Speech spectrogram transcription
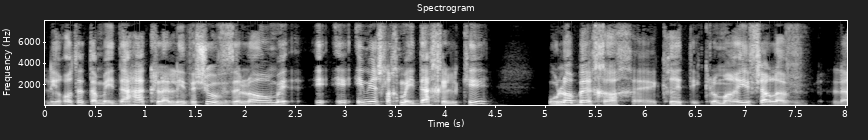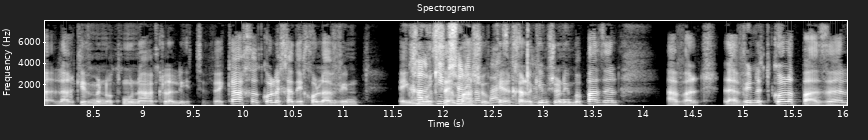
לראות את המידע הכללי, ושוב, זה לא, אם יש לך מידע חלקי, הוא לא בהכרח אה, קריטי. כלומר, אי אפשר לה, לה, להרכיב ממנו תמונה כללית. וככה כל אחד יכול להבין האם הוא עושה משהו, בפאזל, כן, חלקים כן. שונים בפאזל, אבל להבין את כל הפאזל,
